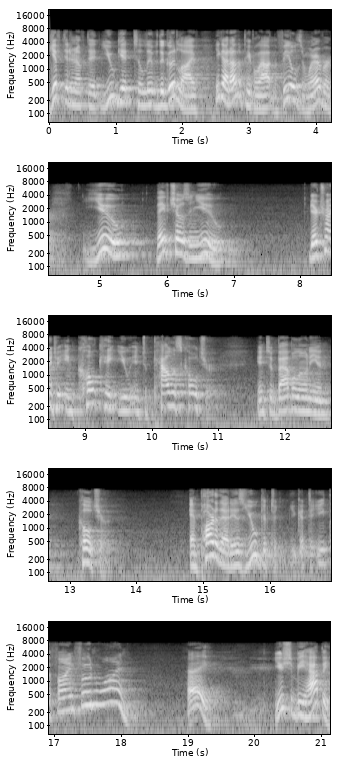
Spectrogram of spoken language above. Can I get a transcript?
gifted enough that you get to live the good life. You got other people out in the fields and wherever. You, they've chosen you. They're trying to inculcate you into palace culture, into Babylonian culture. And part of that is you get to you get to eat the fine food and wine. Hey, you should be happy.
